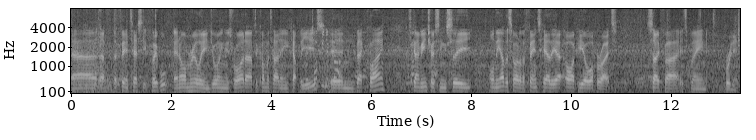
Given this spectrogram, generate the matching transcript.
uh, they're, they're, fantastic people. And I'm really enjoying this ride after commentating a couple of years and back playing. It's going to be interesting to see on the other side of the fence how the IPL operates. So far, it's been brilliant.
